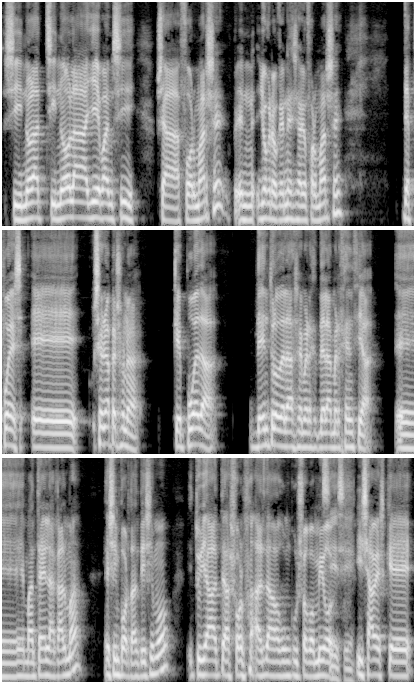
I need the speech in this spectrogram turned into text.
si no la, si no la llevan sí o sea, formarse, yo creo que es necesario formarse. Después, eh, ser una persona que pueda, dentro de, de la emergencia, eh, mantener la calma, es importantísimo. Tú ya te has, has dado algún curso conmigo y sabes que,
